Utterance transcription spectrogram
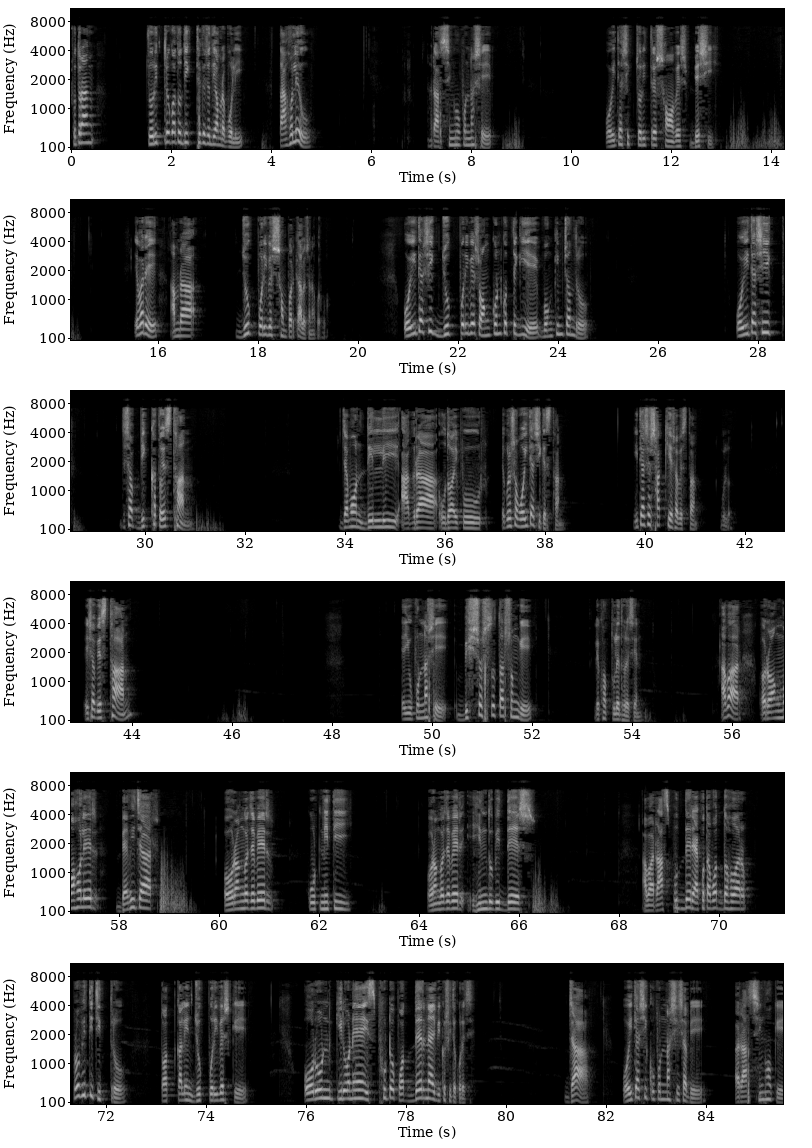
সুতরাং চরিত্রগত দিক থেকে যদি আমরা বলি, তাহলেও রাজসিংহ উপন্যাসে ঐতিহাসিক চরিত্রের সমাবেশ বেশি। এবারে আমরা যুগ পরিবেশ সম্পর্কে আলোচনা করব। ঐতিহাসিক যুগ পরিবেশ অঙ্কন করতে গিয়ে বঙ্কিমচন্দ্র ঐতিহাসিক যেসব বিখ্যাত স্থান, যেমন দিল্লি, আগ্রা, উদয়পুর, এগুলো সব ঐতিহাসিক স্থান। ইতিহাসের সাক্ষী এসব স্থানগুলো। এইসব স্থান এই উপন্যাসে বিশ্বস্ততার সঙ্গে লেখক তুলে ধরেছেন। আবার রংমহলের ব্যভিচার ঔরঙ্গজেবের কূটনীতি, ঔরঙ্গজেবের হিন্দু বিদ্বেষ, আবার রাজপুতদের একতাবদ্ধ হওয়ার প্রভৃতি চিত্র তৎকালীন যুগ পরিবেশকে অরুণ কিরণে স্ফুট পদ্মের ন্যায় বিকশিত করেছে, যা ঐতিহাসিক উপন্যাস হিসাবে রাজসিংহকে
